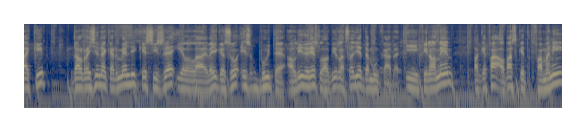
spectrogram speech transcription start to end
l'equip del Regina Carmeli, que és sisè, i la Vell Gasó és vuitè. El líder és l'Albir La Salle de Montcada. I, finalment, pel que fa al bàsquet femení,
